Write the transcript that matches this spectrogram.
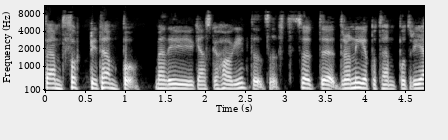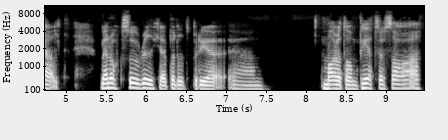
5.40 tempo. Men det är ju ganska högintensivt. Så att eh, dra ner på tempot rejält. Men också recapa lite på det eh, Maraton Petra sa att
